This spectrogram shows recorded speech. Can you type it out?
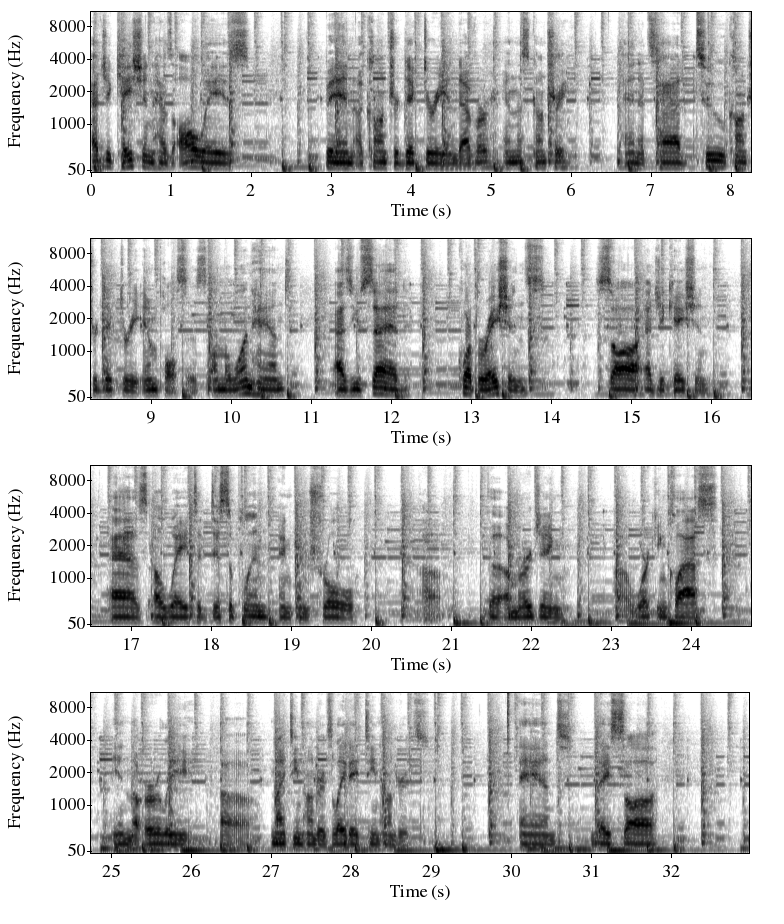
Education has always been a contradictory endeavor in this country, and it's had two contradictory impulses. On the one hand, as you said, corporations saw education as a way to discipline and control uh, the emerging uh, working class in the early uh, 1900s, late 1800s. And they saw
